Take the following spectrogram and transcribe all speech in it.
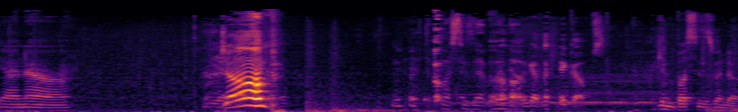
Yeah, I know. Yeah. Jump! Have to bust through that Oh. I got the hiccups. I can bust through this window.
